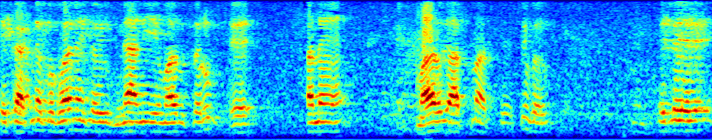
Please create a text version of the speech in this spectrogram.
એ કૃષ્ણ ભગવાને કહ્યું, જ્ઞાની એ મારું સ્વરૂપ છે, અને મારો આત્મા છે. શું કહ્યું? એટલે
